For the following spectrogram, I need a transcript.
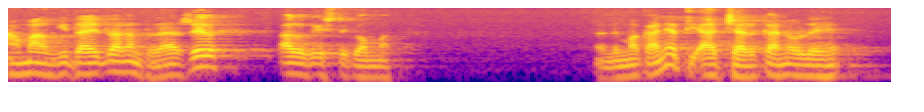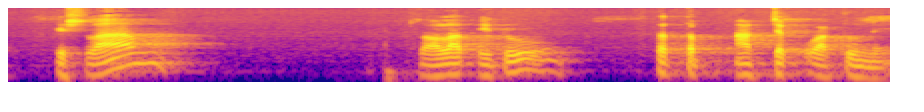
Amal kita itu akan berhasil kalau istiqomah. Dan makanya diajarkan oleh Islam salat itu tetap ajak waktu nih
